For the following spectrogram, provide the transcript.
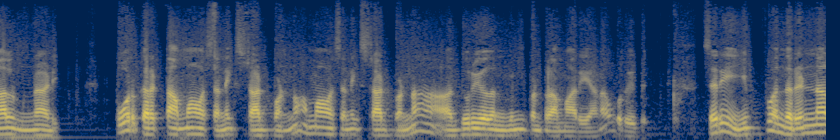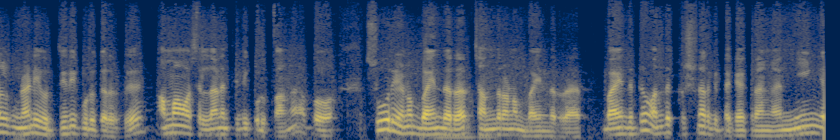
நாள் முன்னாடி. போர் கரெக்டாக அமாவாசை அன்னைக்கு ஸ்டார்ட் பண்ணோம் அமாவாசை அன்னைக்கு ஸ்டார்ட் பண்ணால் துரியோதன் வின் பண்ணுற மாதிரியான ஒரு இது. சரி இப்போ அந்த ரெண்டு நாளுக்கு முன்னாடி ஒரு திதி கொடுக்கறது அமாவாசையில் தானே திதி கொடுப்பாங்க. அப்போ சூரியனும் பயந்துடுறார் சந்திரனும் பயந்துடுறார். பயந்துட்டு வந்து கிருஷ்ணர் கிட்ட கேக்குறாங்க நீங்க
